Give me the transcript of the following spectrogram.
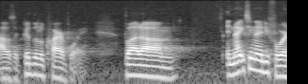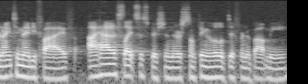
I was a good little choir boy. But um, in 1994, 1995, I had a slight suspicion there was something a little different about me.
